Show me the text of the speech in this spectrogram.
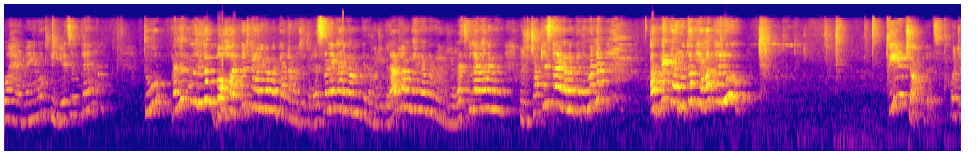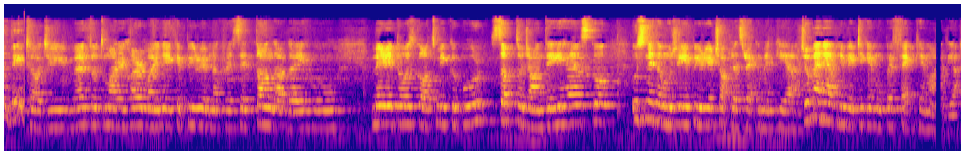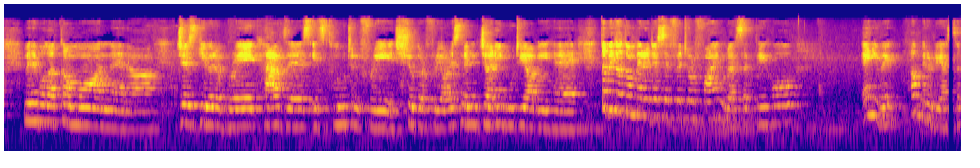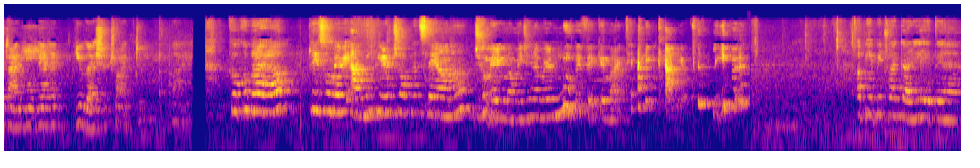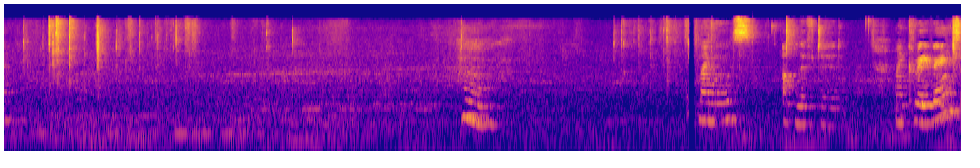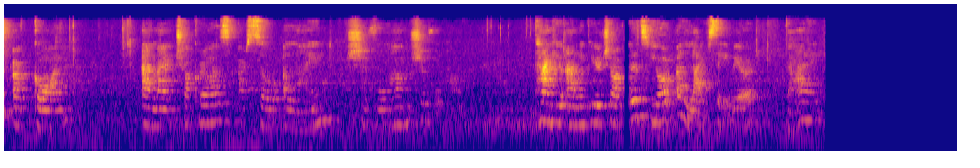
वो हर महीने वो पीरियड्स होते हैं ना। तो मतलब मुझे तो बहुत कुछ खाने का मन करता मुझे तो रसमलाई खाने का मन करता मुझे गुलाब जामुन खाने का मन करता मुझे रसगुल्ला खाने का मुझे चॉकलेट खाने का मन करता मतलब अब मैं करूँ तो क्या करूँ? अच्छा जी, मैं तो तुम्हारे हर महीने के पीरियड नखरे से तंग आ गई हूँ। मेरे दोस्त गौतमी कपूर सब तो जानते ही है उसको। उसने तो मुझे ये पीरियड चॉकलेट्स रेकमेंड किया, जो मैंने अपनी बेटी के मुँह पे फेंक के मार। दिया मैंने बोला come on Naina just give it a break have this it's gluten free it's sugar free और इसमें जड़ी बूटियाँ भी है तभी तो तुम मेरे जैसे फिट और फाइन रह सकती हो एनीवे anyway, अब मेरे रियाज का टाइम हो गया है you guys should try to cocoa भैया प्लीज़ वो मेरी एनुअल पीरियड चॉकलेट्स ले आना जो मेरी मम्मी जी ने मेरे मुँह पे फेंक के मारे थे आई कैन बिलीव इट अब ये भी ट्राई कर ही लेते हैं Hmm. My mood's uplifted. My cravings are gone. And my chakras are so aligned. Shivoham, Shivoham. Thank you, Annie, for your chocolates. You're a lifesaver. Bye.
